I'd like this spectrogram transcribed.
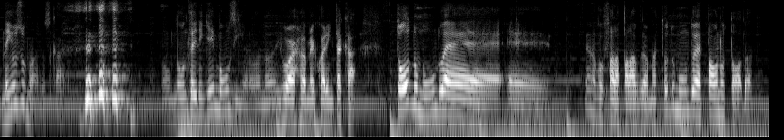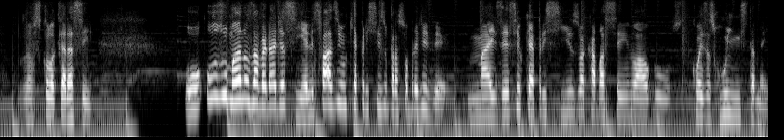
Nem os humanos, cara. não, não, tem ninguém bonzinho no Warhammer 40k. Todo mundo é, é, Eu não vou falar palavrão, mas todo mundo é pau no toba. Vamos colocar assim. O, os humanos, na verdade, assim, eles fazem o que é preciso para sobreviver, mas esse o que é preciso acaba sendo algo, coisas ruins também.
